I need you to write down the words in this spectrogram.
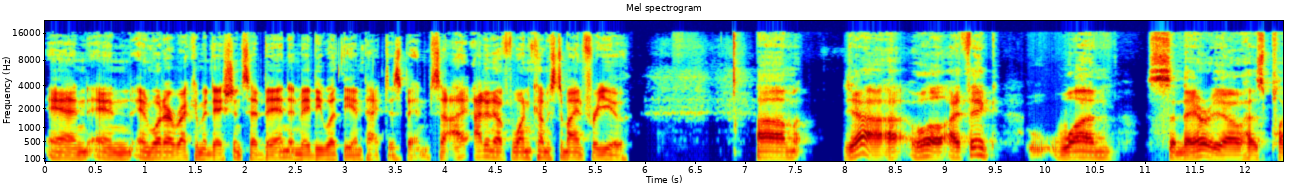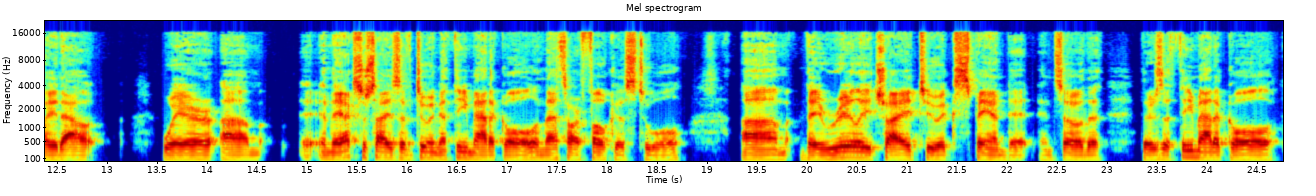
and and and what our recommendations have been and maybe what the impact has been so i, I don't know if one comes to mind for you Um, yeah. Uh, well, I think one scenario has played out where, um, in the exercise of doing a thematic goal, and that's our focus tool, um, they really try to expand it. And so the, there's a thematic goal.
